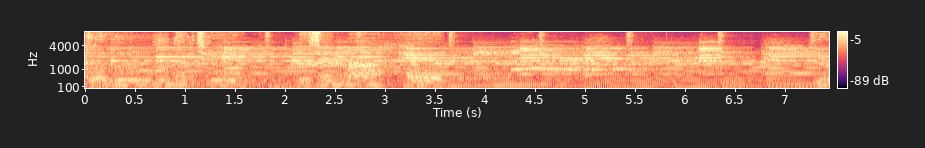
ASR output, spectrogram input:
the lunatic is in my head. You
